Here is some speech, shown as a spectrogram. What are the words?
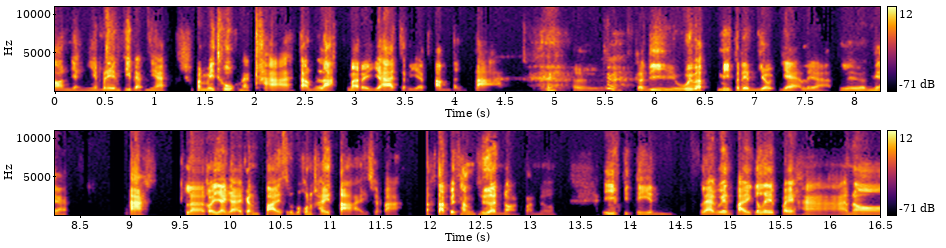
ตอนอย่างเนี้ย blame พี่แบบเนี้ย มันไม่ถูกนะคะ ตามหลักมารยาทจริยธรรมต่างๆ เออ ก็ดีอุ้ยแบบมีประเด็นเยอะแยะเลยอะเรื่องเนี้ยอะแล้วก็ยกย้ายกันไปสรุปว่าคนไข้ตายใช่ปะตัดไปทางเพื่อนหน่อยก่อนเนอะอีพิตินแลกเวรไปก็เลยไปหาน้อ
